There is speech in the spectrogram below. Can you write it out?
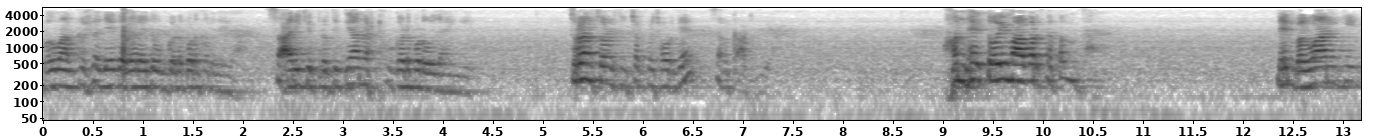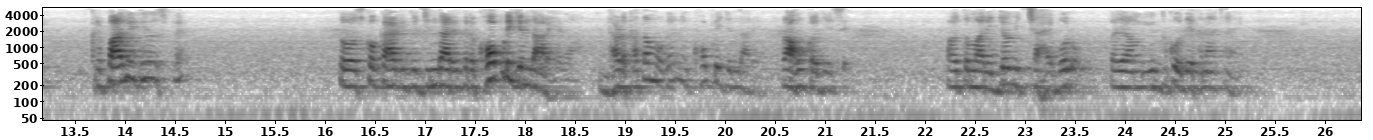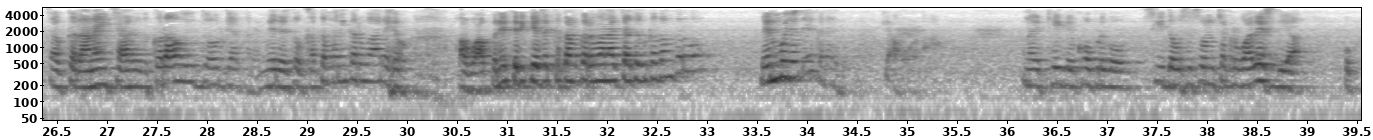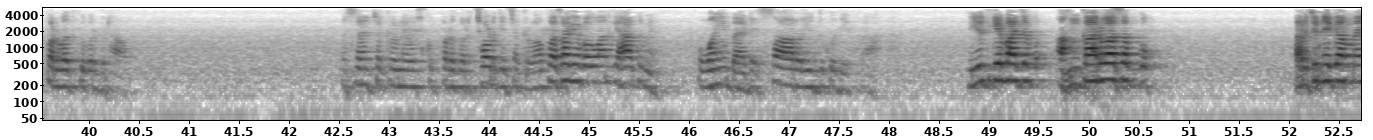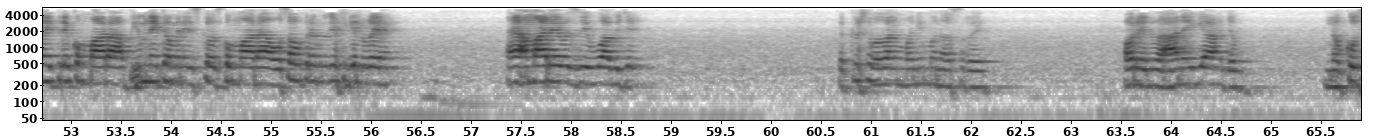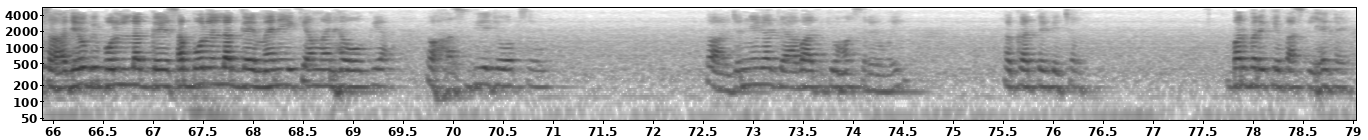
भगवान कृष्ण देगा अगर तो गड़बड़ कर देगा। सारी की प्रतिज्ञा नष्ट हो, गड़बड़ हो जाएँगे। तुरंत स्वर्ण चक्र छोड़ के सर काट दिया। हमने तो ही महाभारत खत्म था। लेकिन भगवान की कृपा भी थी उस पर। तो उसको कहा कि तू ज़िंदा रहे, तेरा खोपड़ी ज़िंदा रहेगा। धड़ खत्म हो गया, नहीं, खोपड़ी ज़िंदा रहे। राहु का जैसे। और तुम्हारी जो इच्छा है, बोलो। पहले हम युद्ध को देखना चाहें। अब कराना ही चाह रहे तो कराओ युद्ध, और क्या करें? मेरे तो खत्म नहीं करवा रहे हो। अब अपने तरीके से खत्म करवाना चाहते तो खत्म करवाओ। लेकिन मुझे देख रहे क्या हो रहा? नहीं, ठीक है, खोपड़े को सीधा उसे स्वर्ण चक्र को आदेश दिया। वो पर्वत के ऊपर बिठाओ। स्वर्ण चक्र ने उसको पर्वत छोड़ के चक्र वापस आ गया भगवान के हाथ में। वहीं बैठे, सारा युद्ध को देख रहा था। युद्ध के बाद जब अहंकार हुआ सबको, अर्जुन ने कहा, मैंने इतने को मारा, भीम ने कहा, मैंने इसको, उसको मारा, वो सब प्रेम गिन रहे हैं। हमारे हुआ विजय। तो कृष्ण भगवान मनी मन हंस रहे और रहा नहीं गया, जब नकुल सहदेव भी बोलने लग गए, सब बोलने लग गए, मैंने ये किया, मैंने वो किया। तो हंस दिए ज़ोर से वो। तो अर्जुन ने कहा, क्या बात, क्यों हंस रहे हो भाई? कहते कि चल, बरबरी के पास ले गए।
